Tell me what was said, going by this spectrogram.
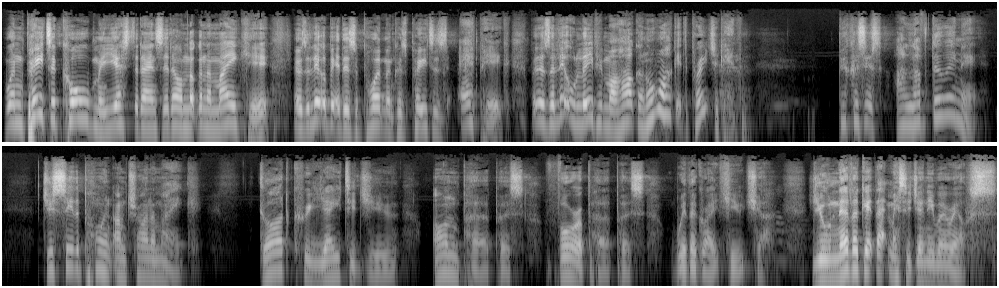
When Peter called me yesterday and said, Oh, I'm not going to make it, there was a little bit of disappointment because Peter's epic, but there's a little leap in my heart going, Oh, I get to preach again. Because it's, I love doing it. Do you see the point I'm trying to make? God created you on purpose, for a purpose, with a great future. You'll never get that message anywhere else.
